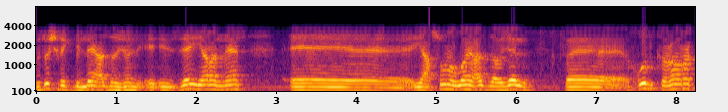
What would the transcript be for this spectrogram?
بتشرك بالله عز وجل؟ إزاي يرى الناس يعصون الله عز وجل؟ فخذ قرارك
